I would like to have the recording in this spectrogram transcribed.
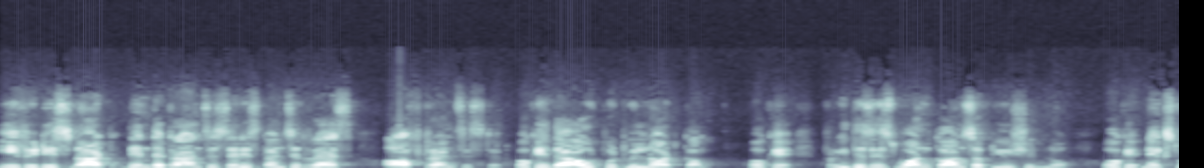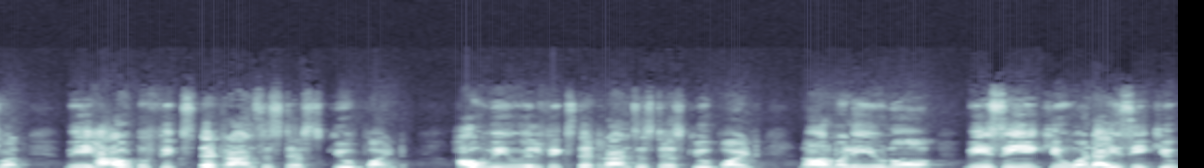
if it is not then the transistor is considered as off transistor okay the output will not come. Okay For- this is one concept you should know. Okay next one. We have to fix the transistor's q point. How we will fix the transistor's q point? Normally you know vceq and icq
